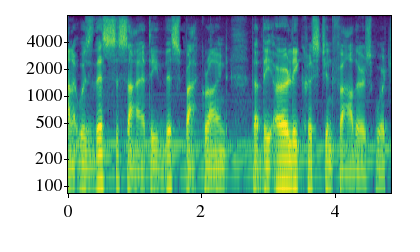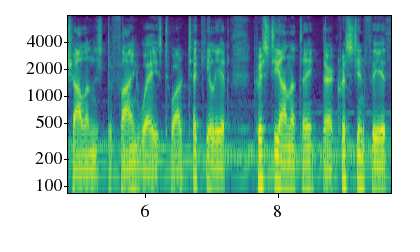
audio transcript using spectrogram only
And it was this society, this background, that the early Christian fathers were challenged to find ways to articulate Christianity, their Christian faith,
